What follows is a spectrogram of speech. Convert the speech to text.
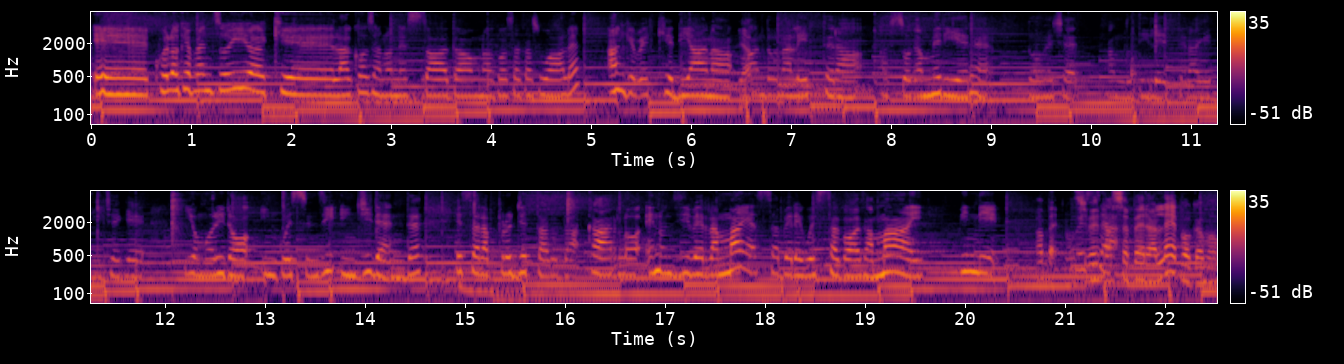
E quello che penso io è che la cosa non è stata una cosa casuale, anche perché Diana Yeah. manda una lettera al suo cameriere dove c'è tanto di lettera che dice che io morirò in questo incidente e sarà progettato da Carlo e non si verrà mai a sapere questa cosa, mai. Quindi Vabbè, non si venne a sapere all'epoca, ma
